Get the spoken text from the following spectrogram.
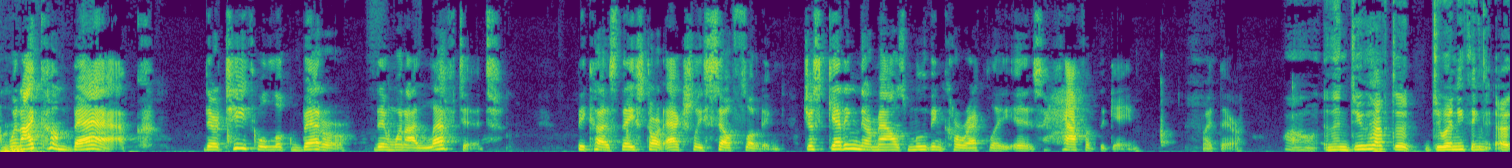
right. when I come back, their teeth will look better than when I left it because they start actually self floating. Just getting their mouths moving correctly is half of the game right there. Wow. And then do you have to do anything? Uh,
